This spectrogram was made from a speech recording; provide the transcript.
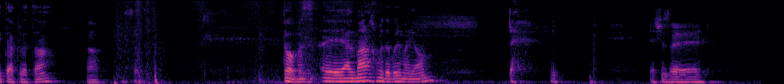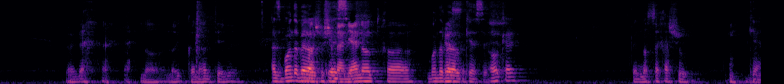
את ההקלטה. אה, בסדר. טוב, אז אה, על מה אנחנו מדברים היום? יש איזה... לא יודע, לא, לא התכוננתי. אז בוא נדבר על משהו כסף. שמעניין אותך. בוא נדבר על כסף. אוקיי. זה נושא חשוב. כן,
